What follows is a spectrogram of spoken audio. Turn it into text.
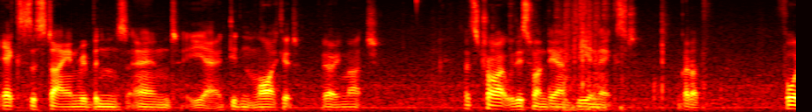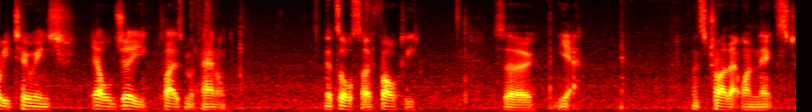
X sustain ribbons and yeah, didn't like it very much. Let's try it with this one down here next. I've got a 42 inch LG plasma panel that's also faulty. So yeah, let's try that one next.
